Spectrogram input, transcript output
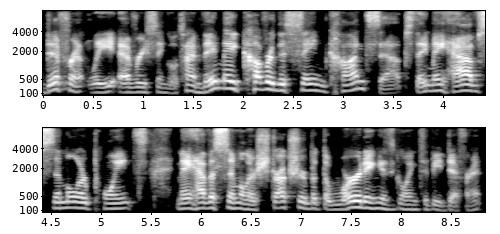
differently every single time. They may cover the same concepts, they may have similar points, may have a similar structure, but the wording is going to be different.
